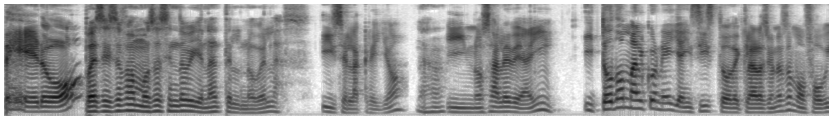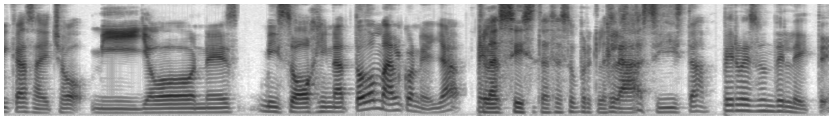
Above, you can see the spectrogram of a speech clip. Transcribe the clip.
pero Pues se hizo famosa siendo villana de telenovelas. y se la creyó Ajá. y no sale de ahí. Y todo mal con ella, insisto, declaraciones homofóbicas ha hecho millones, misógina, todo mal con ella. pero Clasistas, es súper clasista. clasista, pero es un deleite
